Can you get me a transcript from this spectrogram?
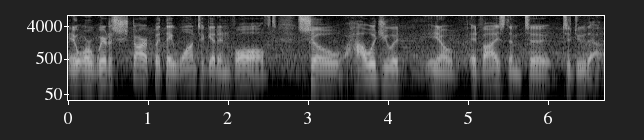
eh, or where to start, but they want to get involved. So, how would you, you know, advise them to, to do that?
